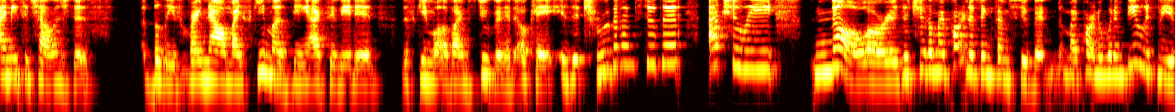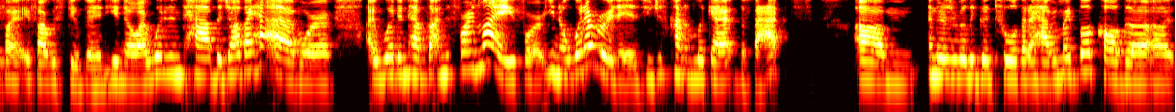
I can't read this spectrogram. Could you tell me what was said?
i need to challenge this belief. Right now, my schema is being activated, the schema of I'm stupid. Okay, is it true that I'm stupid? Actually, no. Or is it true that my partner thinks I'm stupid? My partner wouldn't be with me if I if I was stupid. You know, I wouldn't have the job I have, or I wouldn't have gotten this far in life, or you know, whatever it is. You just kind of look at the facts. Um, and there's a really good tool that I have in my book called the uh,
